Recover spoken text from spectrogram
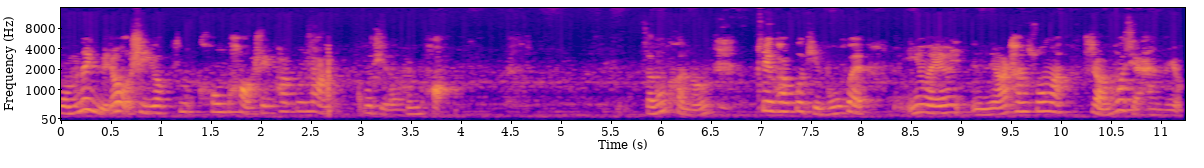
我们的宇宙是一个空空泡，是一块更大固体的空泡。怎么可能？这块固体不会因为引力而坍缩吗？至少目前还没有。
